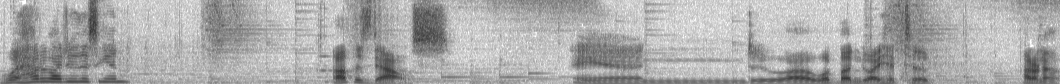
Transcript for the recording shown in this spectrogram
What? How do I do this again? Up is douse. And uh, what button do I hit to... I don't know.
